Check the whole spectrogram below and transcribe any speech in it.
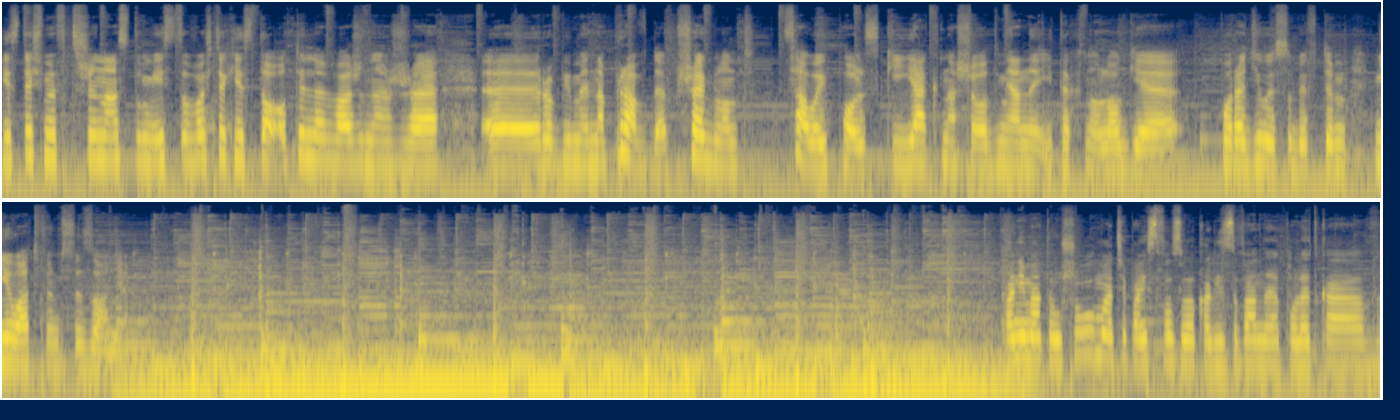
jesteśmy w 13 miejscowościach. Jest to o tyle ważne, że robimy naprawdę przegląd całej Polski, jak nasze odmiany i technologie poradziły sobie w tym niełatwym sezonie. Panie Mateuszu, macie Państwo zlokalizowane poletka w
